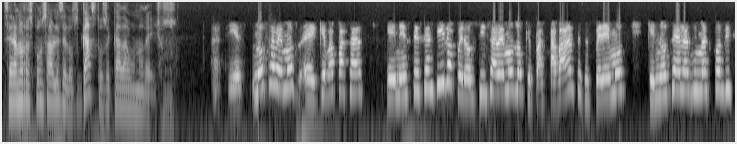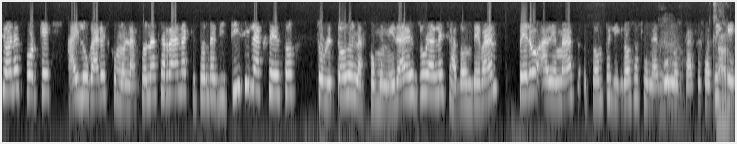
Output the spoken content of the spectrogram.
serán los responsables de los gastos de cada uno de ellos. Así es. No sabemos eh, qué va a pasar en este sentido, pero sí sabemos lo que pasaba antes. Esperemos que no sean las mismas condiciones porque hay lugares como la zona serrana que son de difícil acceso, sobre todo en las comunidades rurales a donde van, pero además son peligrosos en algunos casos. Así que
